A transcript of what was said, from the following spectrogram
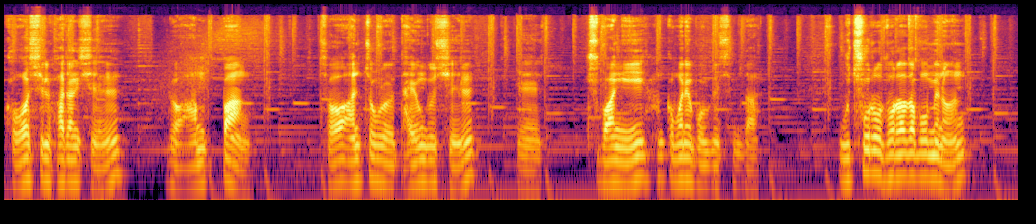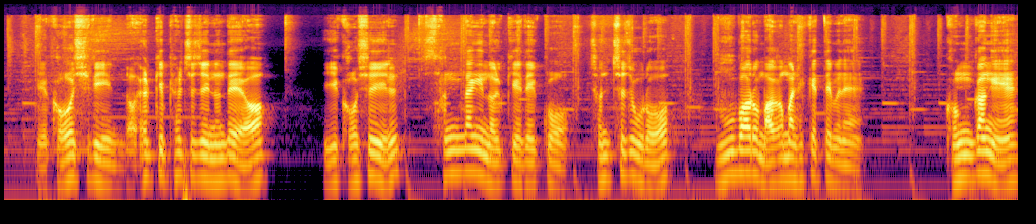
거실 화장실 그리고 안방 저 안쪽으로 다용도실 예, 주방이 한꺼번에 보이겠습니다. 우측으로 돌아다 보면은 예, 거실이 넓게 펼쳐져 있는데요. 이 거실 상당히 넓게 돼 있고 전체적으로 루바로 마감을 했기 때문에 건강에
